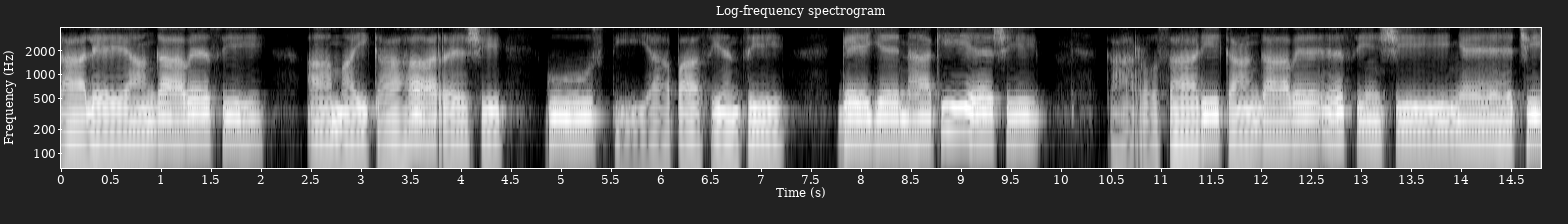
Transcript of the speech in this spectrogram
Kalean gabezi, amaika harresi, guztia pazientzi, gehienak iesi, karrozarik angabe sinetxi,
